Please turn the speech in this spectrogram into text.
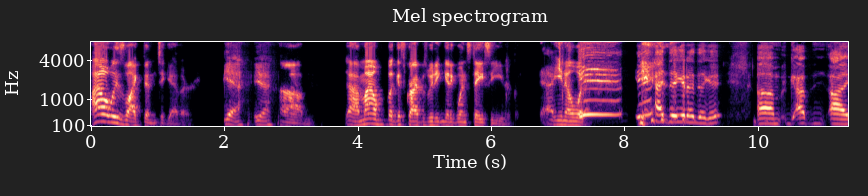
I always like them together. yeah, yeah. Um, uh, my biggest gripe is we didn't get a Gwen Stacy either. But, uh, you know what? Yeah, yeah, I dig it. I dig it. Um, uh, uh,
